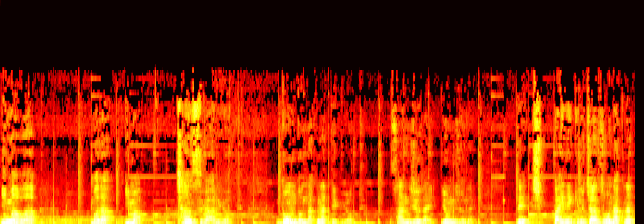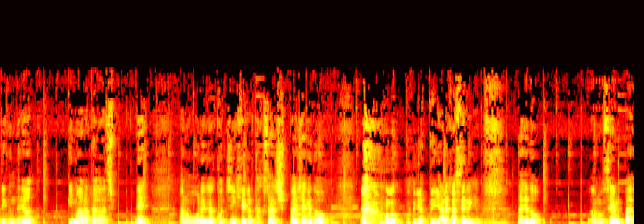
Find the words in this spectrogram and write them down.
今は、まだ今、チャンスがあるよって。どんどんなくなっていくよって。30代、40代。で、失敗できるチャンスもなくなっていくんだよって。今あなたが、ね、あの、俺がこっちに来てからたくさん失敗したけど、やって、やらかしてるんよ。だけど、あの、先輩、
